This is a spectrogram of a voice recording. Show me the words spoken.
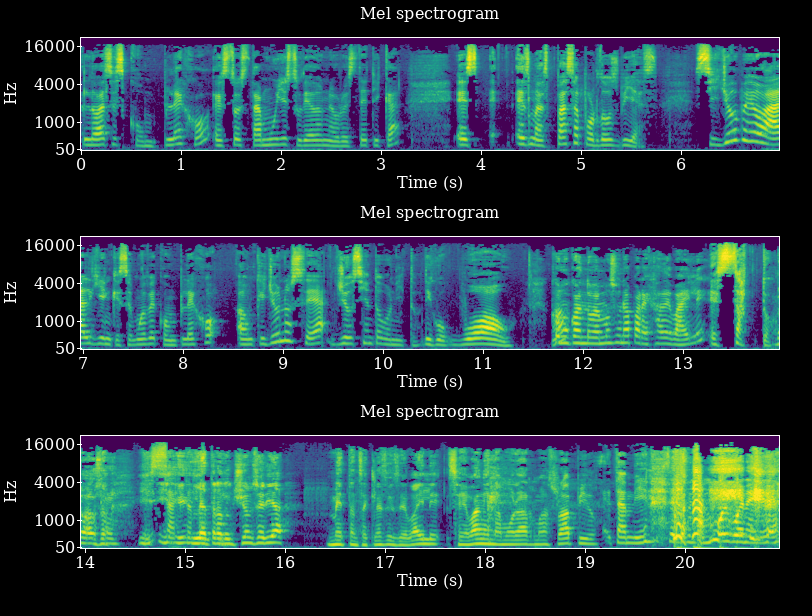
lo haces complejo, esto está muy estudiado en neuroestética, es, es más, pasa por dos vías. Si yo veo a alguien que se mueve complejo, aunque yo no sea, yo siento bonito. Digo, wow. ¿No? Como cuando vemos una pareja de baile. Exacto. No, o sea, Ok, y- y- y, exactamente. la traducción sería, métanse a clases de baile, se van a enamorar más rápido. Eh, También. Es una muy buena idea.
